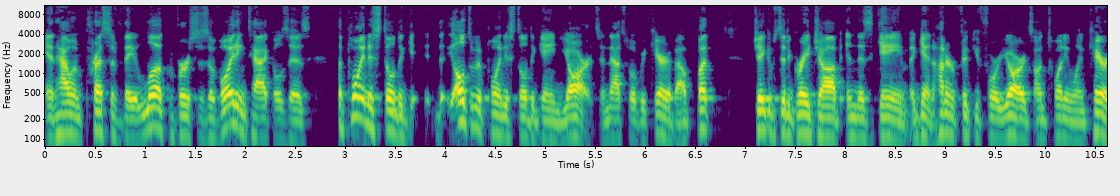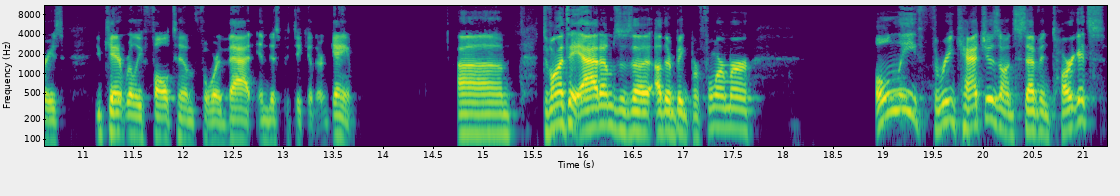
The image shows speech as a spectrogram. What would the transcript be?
and how impressive they look versus avoiding tackles is the point is still to get the ultimate point is still to gain yards, and that's what we care about. But Jacobs did a great job in this game. Again, 154 yards on 21 carries. You can't really fault him for that in this particular game. Um, Davante Adams is a other big performer. Only three catches on seven targets,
